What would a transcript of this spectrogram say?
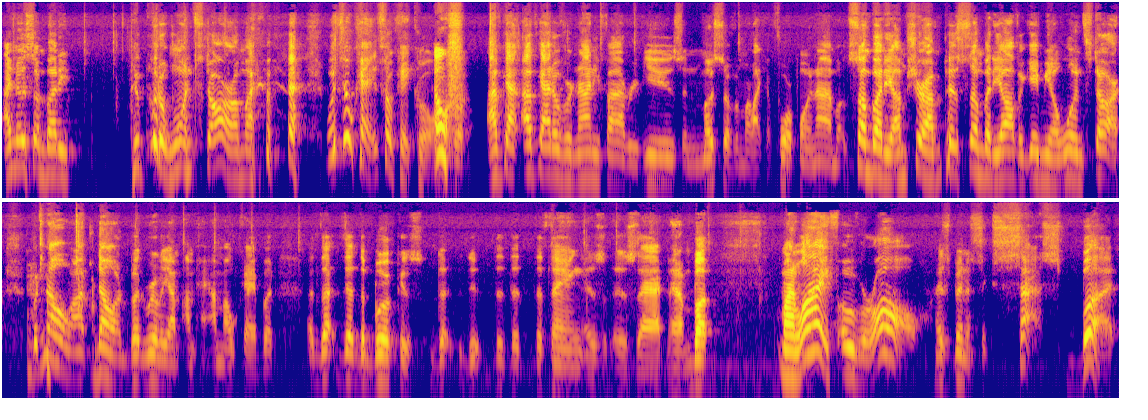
I know somebody who put a one star on my. Which okay, it's okay, cool. Oh. So I've got I've got over 95 reviews, and most of them are like a 4.9. But somebody, I'm sure I'm pissed somebody off and gave me a one star. But no, I, no, but really, I'm I'm, I'm okay. But the, the the book is the the, the, the thing is is that. But my life overall has been a success. But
